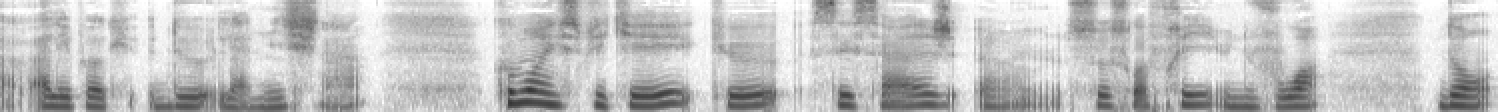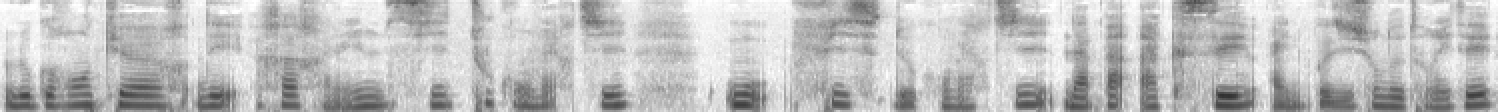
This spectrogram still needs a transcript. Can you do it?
à l'époque de la Mishnah. Comment expliquer que ces sages se soient pris une voix dans le grand cœur des Chachamim si tout converti ou fils de converti n'a pas accès à une position d'autorité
